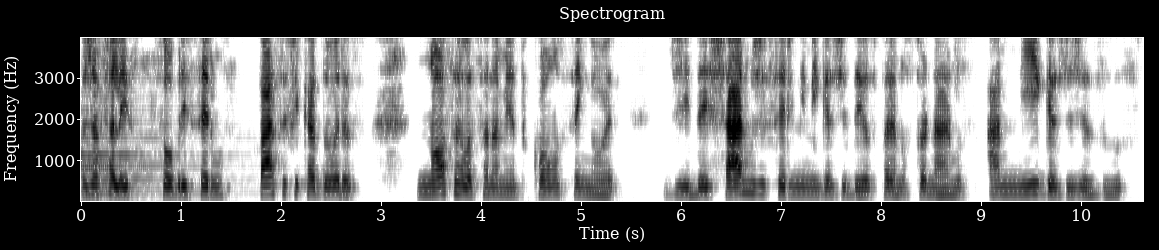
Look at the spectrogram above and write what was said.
Eu já falei sobre sermos pacificadoras nosso relacionamento com o Senhor, de deixarmos de ser inimigas de Deus para nos tornarmos amigas de Jesus,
